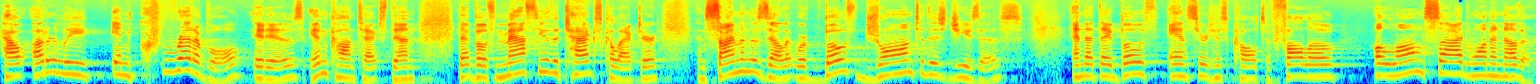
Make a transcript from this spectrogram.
How utterly incredible it is, in context, then, that both Matthew the tax collector and Simon the zealot were both drawn to this Jesus and that they both answered his call to follow alongside one another.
